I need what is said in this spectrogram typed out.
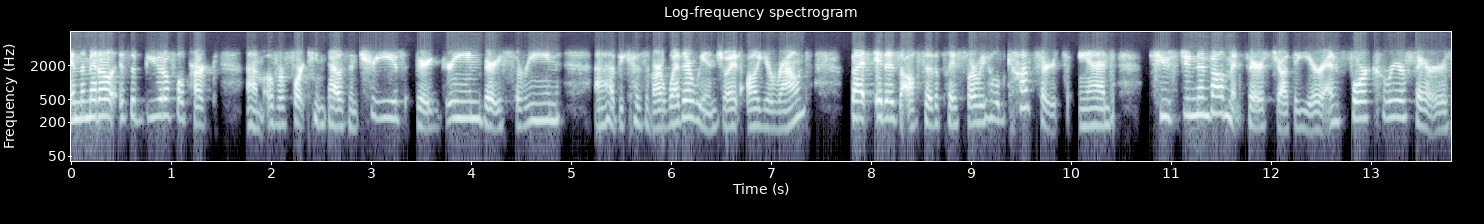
In the middle is a beautiful park, um, over 14,000 trees, very green, very serene. Uh, because of our weather, we enjoy it all year round but it is also the place where we hold concerts and two student involvement fairs throughout the year and four career fairs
